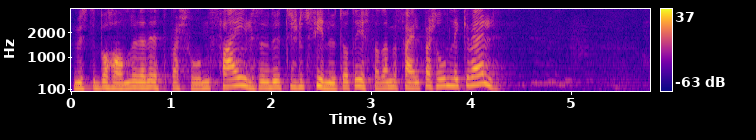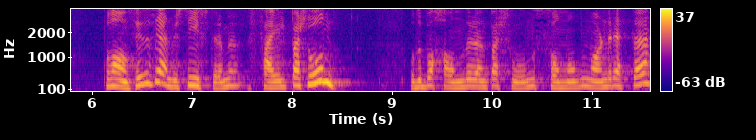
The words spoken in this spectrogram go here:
Men hvis du behandler den rette personen feil, så vil du til slutt finne ut at du gifta deg med feil person likevel. På den annen side sier han hvis du gifter deg med feil person, og du behandler den personen som om den var den rette,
